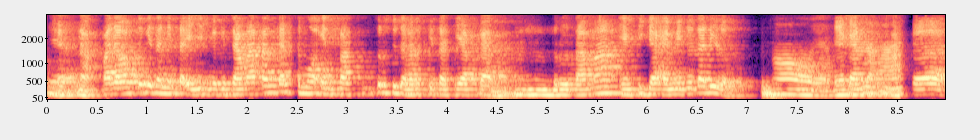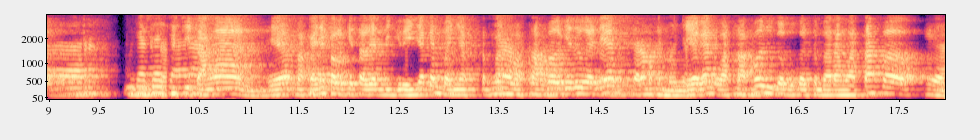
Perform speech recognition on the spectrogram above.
Ya. Nah pada waktu kita minta izin ke kecamatan kan semua infrastruktur sudah harus kita siapkan, Hmm. terutama yang 3 M itu tadi loh, Oh ya. ya kan Jangan. masker, menjaga cuci jarak. tangan ya makanya kalau kita lihat di gereja kan banyak tempat Iya, wastafel gitu kan ya Sekarang makin banyak. ya kan wastafel juga bukan sembarang wastafel Iya.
